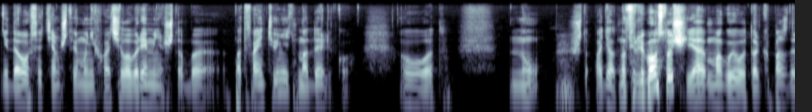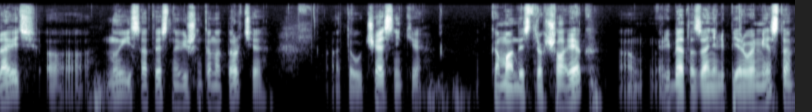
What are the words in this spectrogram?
недовольство тем, что ему не хватило времени, чтобы подфайнтюнить модельку. Вот. Ну, что поделать. Но в любом случае я могу его только поздравить. А, ну и, соответственно, вишенка на торте — это участники команды из трех человек. Ребята заняли первое место.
